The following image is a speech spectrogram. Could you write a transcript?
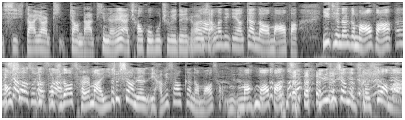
戏曲大院听长大，听着人家唱《洪湖赤卫队》，然后想我那天，赶到茅房，一听到这个茅房，然后小时候就不知道词儿嘛，一就想着呀，为啥要赶到茅草茅茅房去？因为就想着厕所嘛。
